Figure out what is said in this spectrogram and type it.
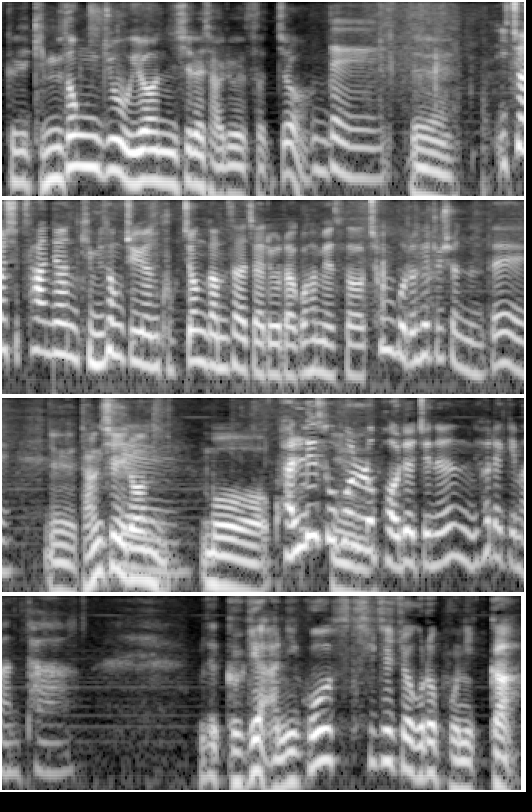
그게 김성주 의원실의 자료였었죠. 네 네. 2014년 김성주 의원 국정감사 자료라고 하면서 첨부를 해주셨는데 예, 당시에 네. 이런 뭐 관리 소홀로 예. 버려지는 혈액이 많다. 근데 그게 아니고 실질적으로 보니까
